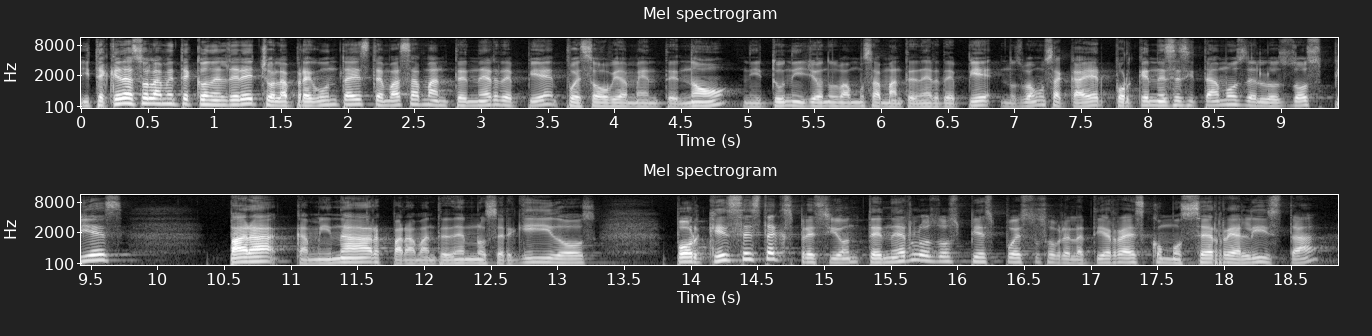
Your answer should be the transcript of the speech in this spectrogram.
Y te quedas solamente con el derecho. La pregunta es, ¿te vas a mantener de pie? Pues obviamente no, ni tú ni yo nos vamos a mantener de pie, nos vamos a caer porque necesitamos de los dos pies para caminar, para mantenernos erguidos. Porque es esta expresión, tener los dos pies puestos sobre la tierra es como ser realista,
